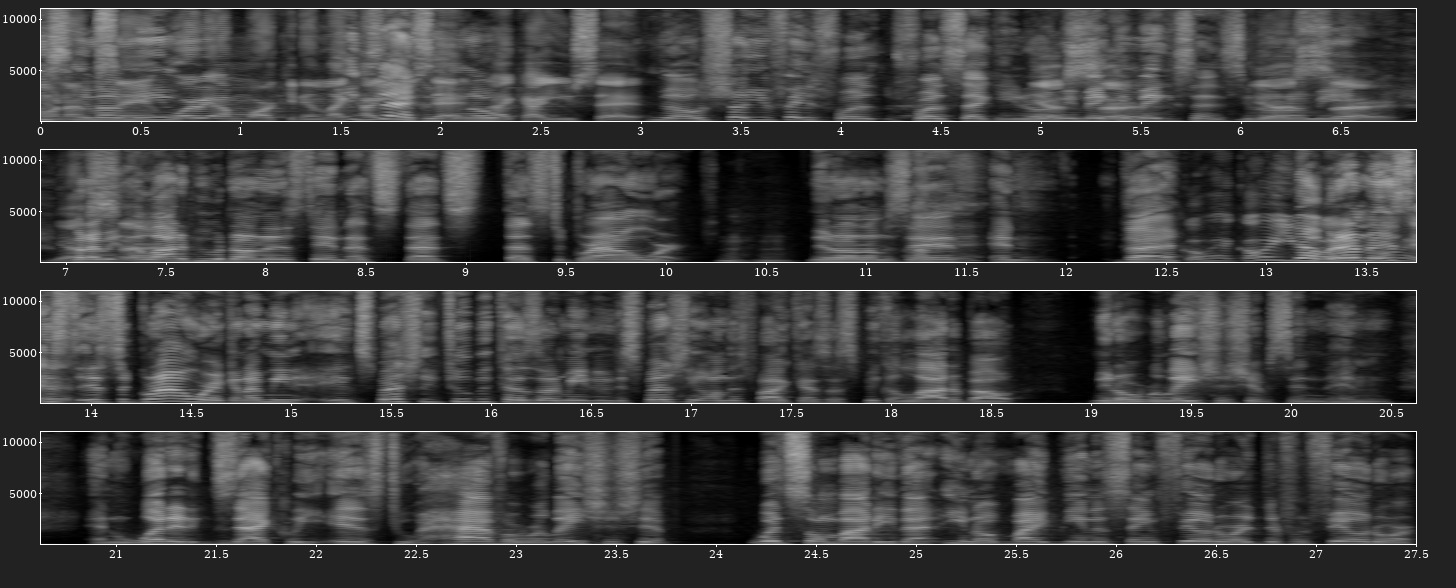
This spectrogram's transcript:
least, what I'm you know saying? what I mean? Or I'm marketing like how you Exactly, said. you know. like how you said. you know, show your face for for a second. You know what I mean? Make sir. it make sense. You know what I Yes, mean? sir. but I Yes, mean, a lot of people don't understand. That's that's that's the groundwork. Mm-hmm. You know what I'm saying? mean- and go ahead. Go ahead, go ahead. You No, but ahead, know it's, it's it's the groundwork, and I mean, especially too because I mean, and especially on this podcast, I speak a lot about you know relationships and Mm-hmm. and and what it exactly is to have a relationship with somebody that you know might be in the same field or a different field or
